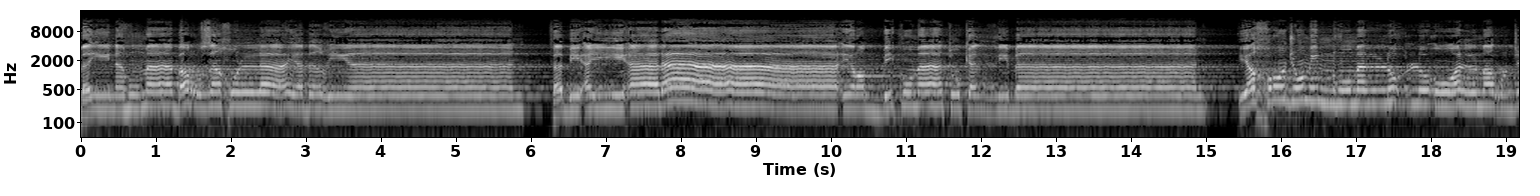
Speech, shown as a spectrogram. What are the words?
بينهما برزخ لا يبغيان فباي الاء ربكما تكذبان يخرج منهما اللؤلؤ والمرجان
